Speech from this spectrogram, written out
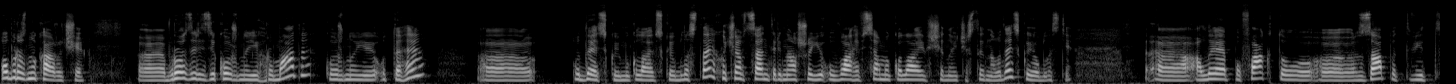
Образно кажучи, е, в розрізі кожної громади, кожної ОТГ, е, Одеської Миколаївської областей, хоча в центрі нашої уваги вся Миколаївщина і частина Одеської області. Е, Але по факту запит від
